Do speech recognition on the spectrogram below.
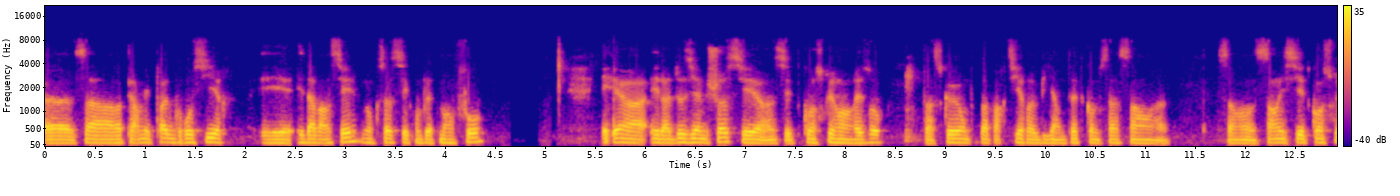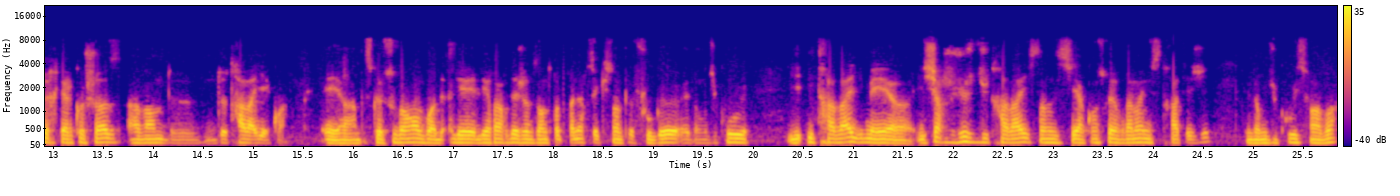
euh, ça permet pas de grossir et, et d'avancer. Donc ça, c'est complètement faux. Et, euh, et, la deuxième chose, c'est euh, de construire un réseau, parce qu'on ne peut pas partir bille en tête comme ça sans, euh, sans, sans, essayer de construire quelque chose avant de, de travailler. Quoi. Et, euh, parce que souvent, on voit l'erreur des jeunes entrepreneurs, c'est qu'ils sont un peu fougueux, et donc du coup, ils, ils travaillent, mais euh, ils cherchent juste du travail sans essayer à construire vraiment une stratégie. Et donc du coup, ils se font avoir.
